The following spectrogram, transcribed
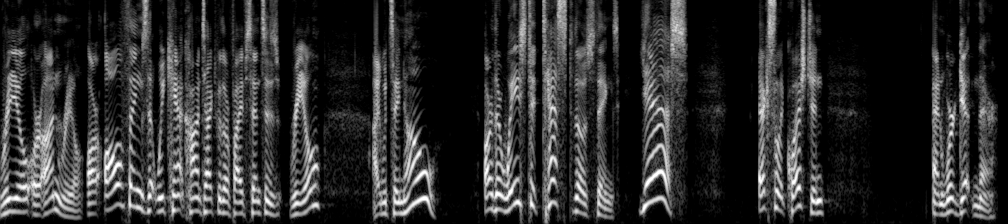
real or unreal? Are all things that we can't contact with our five senses real? I would say no. Are there ways to test those things? Yes. Excellent question. And we're getting there.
